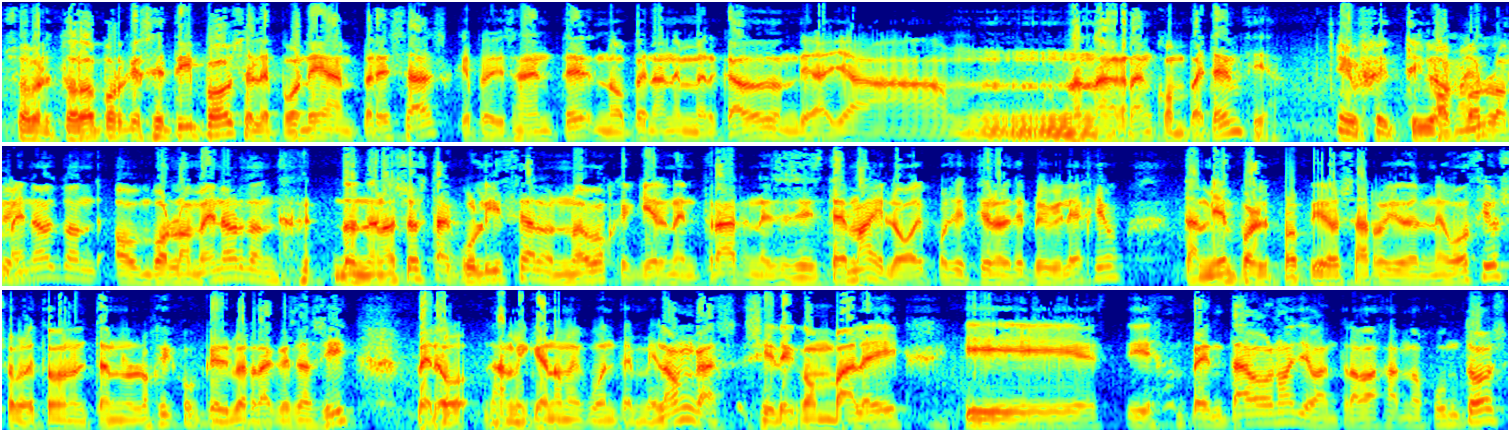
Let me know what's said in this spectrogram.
Sobre todo porque ese tipo se le pone a empresas que precisamente no operan en mercados donde haya un- una gran competencia. O Efectivamente. por lo menos, donde, o por lo menos donde, donde no se obstaculice a los nuevos que quieren entrar en ese sistema y luego hay posiciones de privilegio también por el propio desarrollo del negocio, sobre todo en el tecnológico, que es verdad que es así, pero a mí que no me cuenten milongas. Silicon Valley y, y Pentágono llevan trabajando juntos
